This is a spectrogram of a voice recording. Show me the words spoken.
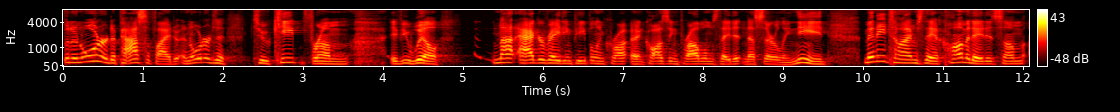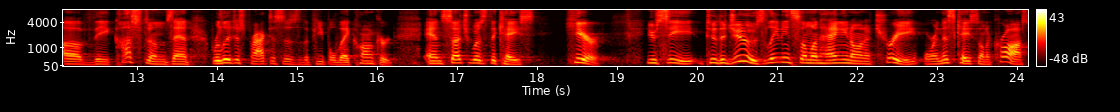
But in order to pacify, in order to, to keep from, if you will, not aggravating people and, and causing problems they didn't necessarily need, many times they accommodated some of the customs and religious practices of the people they conquered. And such was the case here. You see, to the Jews, leaving someone hanging on a tree, or in this case on a cross,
